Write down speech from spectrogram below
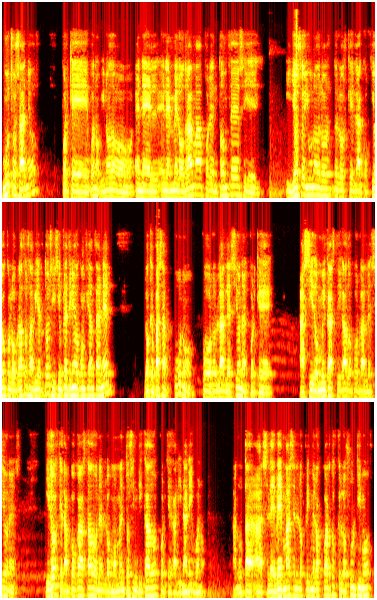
muchos años, porque, bueno, vino en el, en el melodrama por entonces y, y yo soy uno de los, de los que la acogió con los brazos abiertos y siempre he tenido confianza en él. Lo que pasa, uno, por las lesiones, porque ha sido muy castigado por las lesiones, y dos, que tampoco ha estado en los momentos indicados, porque Galinari, bueno, anota, se le ve más en los primeros cuartos que en los últimos,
